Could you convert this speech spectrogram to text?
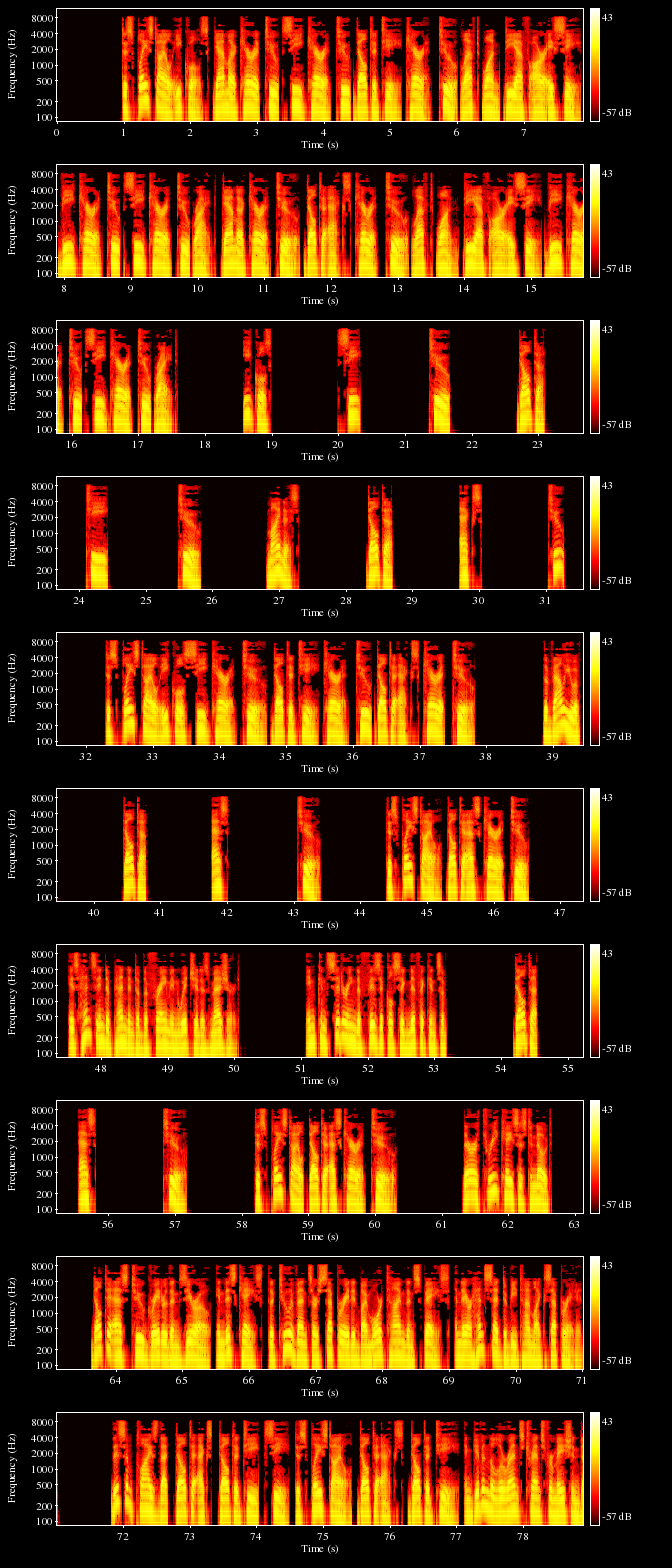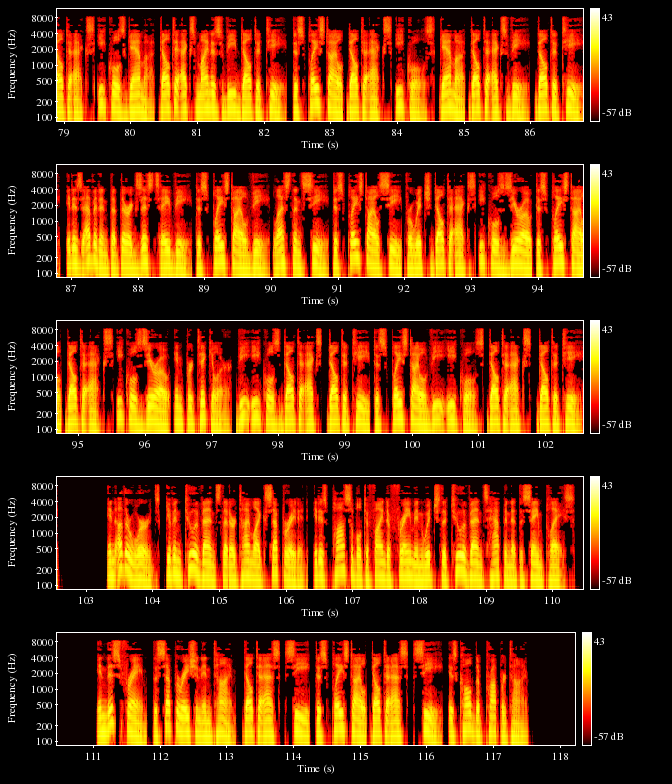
Display style equals gamma caret two c caret two delta t caret two left one dfrac v caret two c caret two right gamma caret two delta x caret two left one dfrac v caret two c caret two right equals c two delta t two minus delta x 2 display style equals c caret 2 delta t caret 2 delta x caret 2 the value of delta s 2 display style delta s caret 2 is hence independent of the frame in which it is measured. In considering the physical significance of delta s 2 display style delta s caret 2 there are three cases to note. Delta S2 greater than 0, in this case, the two events are separated by more time than space, and they are hence said to be timelike separated. This implies that delta x, delta t, c, display style delta x, delta t, and given the Lorentz transformation delta x equals gamma delta x minus v delta t, display style delta x equals gamma delta x v delta t, it is evident that there exists a v display style v less than c display style c for which delta x equals zero display style delta x equals zero. In particular, v equals delta x delta t display style v equals delta x delta t. In other words, given two events that are time-like separated, it is possible to find a frame in which the two events happen at the same place. In this frame, the separation in time, delta s, c, delta s, c, is called the proper time.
